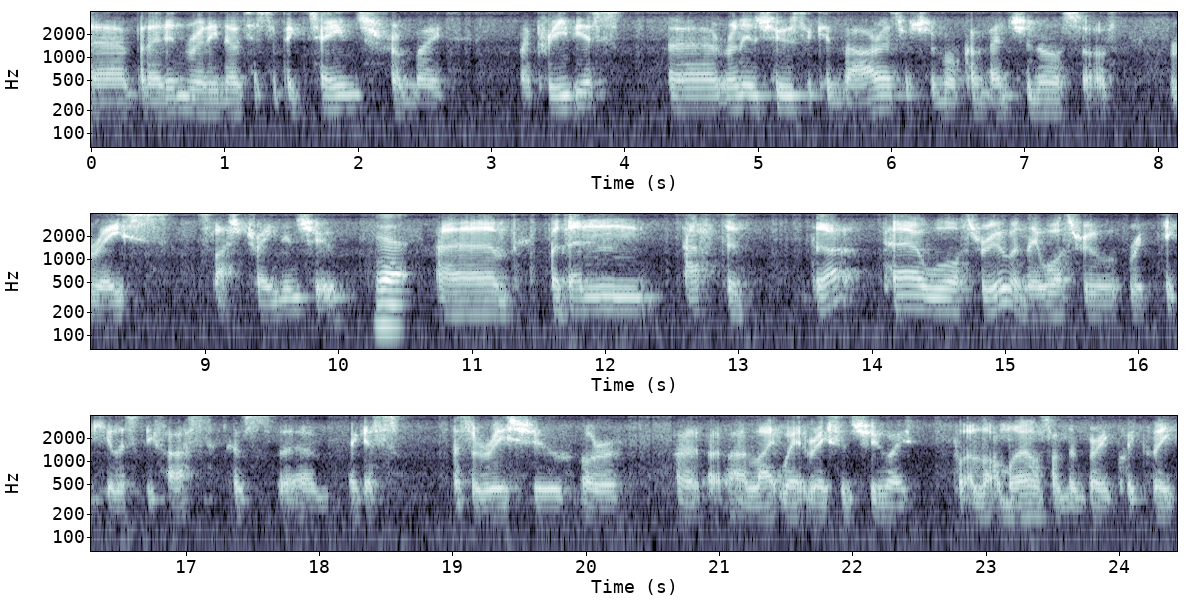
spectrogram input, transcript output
uh, but I didn't really notice a big change from my my previous uh, running shoes, the Kinvaras, which are more conventional sort of race slash training shoe. Yeah. Um, but then after that pair wore through, and they wore through ridiculously fast because um, I guess as a race shoe or a, a, lightweight racing shoe, I put a lot of miles on them very quickly.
